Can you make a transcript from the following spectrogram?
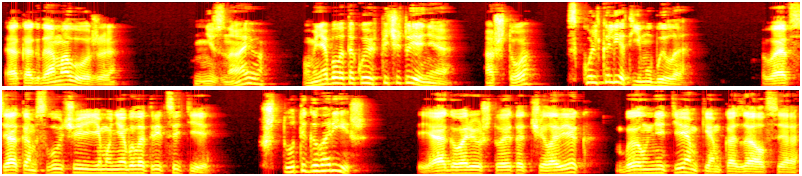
а когда моложе?» «Не знаю. У меня было такое впечатление. А что? Сколько лет ему было?» «Во всяком случае, ему не было тридцати». «Что ты говоришь?» «Я говорю, что этот человек был не тем, кем казался.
